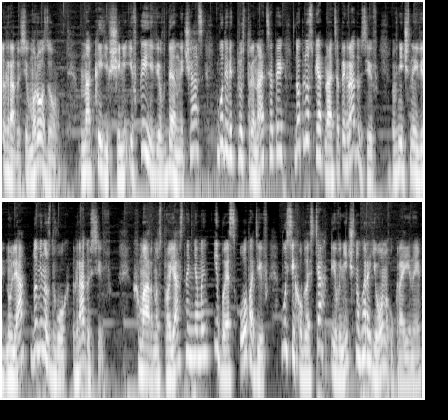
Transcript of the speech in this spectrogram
градусів морозу. На Київщині і в Києві в денний час буде від плюс 13 до плюс 15 градусів, в нічний від 0 до мінус 2 градусів. Хмарно з проясненнями і без опадів в усіх областях північного регіону України.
